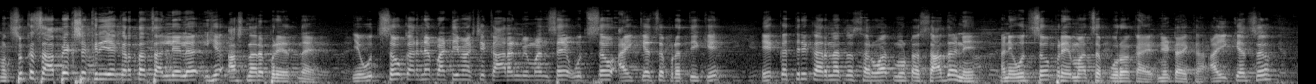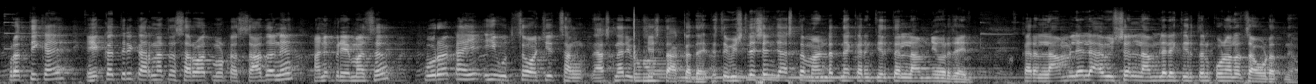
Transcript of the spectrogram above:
मग सुख सापेक्ष क्रियेकरता चाललेलं हे असणारा प्रयत्न आहे. हे उत्सव करण्यापाठीमागचे कारण मीमांसा आहे. उत्सव ऐक्याचं प्रतीक आहे. एकत्रीकरणाचं सर्वात मोठं साधन आहे आणि उत्सव प्रेमाचं पूरक आहे. नीट आहे का ऐक्याचं प्रतीक आहे. एकत्रीकरणाचं सर्वात मोठं साधन आहे आणि प्रेमाचं पूरक आहे. ही उत्सवाची चांग असणारी विशेष ताकद आहे. त्याचं विश्लेषण जास्त मांडत नाही कारण कीर्तन लांबणीवर जाईल. कारण लांबलेलं आयुष्य लांबलेलं कीर्तन कोणालाच आवडत नाही.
